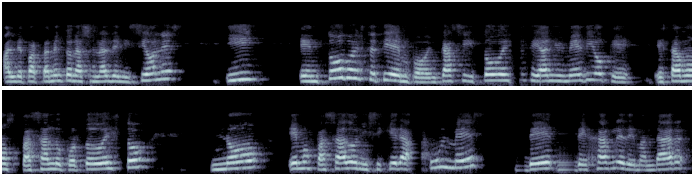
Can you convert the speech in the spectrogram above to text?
al Departamento Nacional de Misiones y en todo este tiempo, en casi todo este año y medio que estamos pasando por todo esto, no hemos pasado ni siquiera un mes de dejarle de mandar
